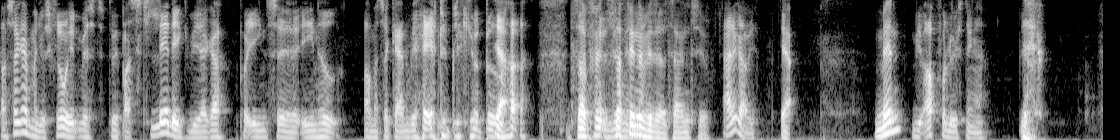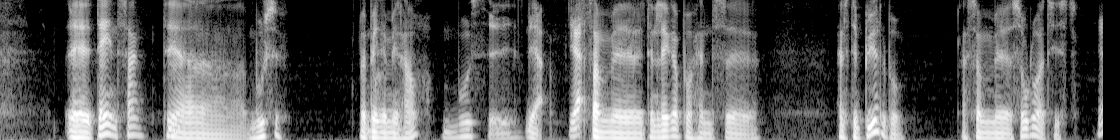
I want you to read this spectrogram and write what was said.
Og så kan man jo skrive ind, hvis det bare slet ikke virker på ens øh, enhed, og man så gerne vil have, at det bliver gjort bedre. Ja, Så, det så med finder det. vi et alternativ. ja det gør vi. Men Vi er op for løsninger. øh, dagens sang, det er Musse med Benjamin Hav, Musse. ja. Ja. som øh, den ligger på hans, øh, hans debutalbum, altså som øh, soloartist. Ja.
